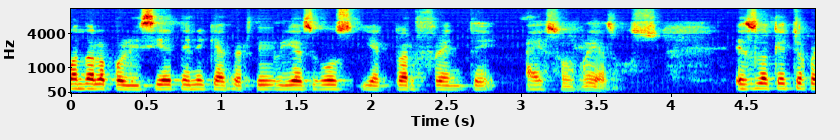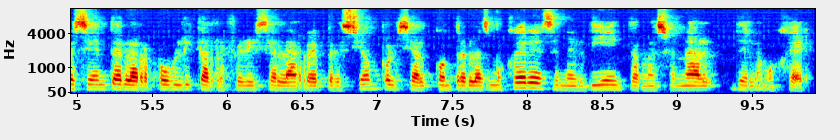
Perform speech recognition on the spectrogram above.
cuando la policía tiene que advertir riesgos y actuar frente a esos riesgos. Es lo que ha hecho el presidente de la República al referirse a la represión policial contra las mujeres en el Día Internacional de la Mujer,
